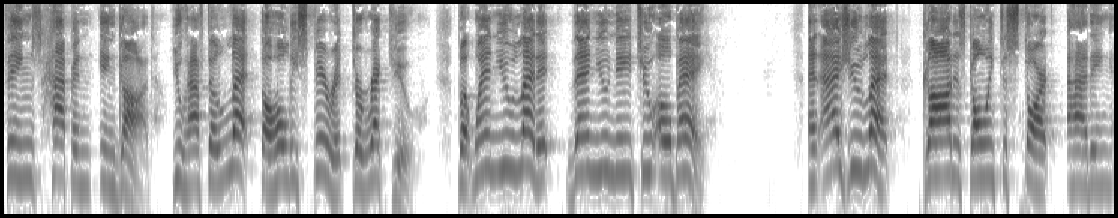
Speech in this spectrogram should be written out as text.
things happen in God. You have to let the Holy Spirit direct you. But when you let it, then you need to obey. And as you let, God is going to start adding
